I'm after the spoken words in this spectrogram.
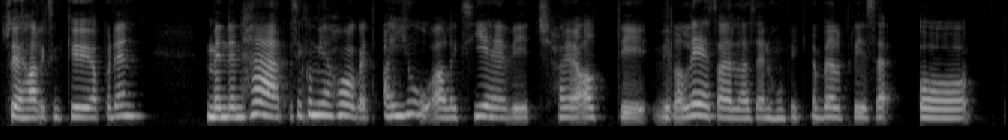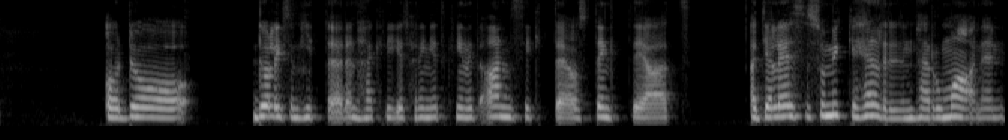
så jag har liksom köat på den. Men den här, sen kom jag ihåg att Ajo Alexievich har jag alltid velat läsa eller sen hon fick Nobelpriset och, och då, då liksom hittade jag den här Kriget har inget kvinnligt ansikte och så tänkte jag att, att jag läser så mycket hellre den här romanen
